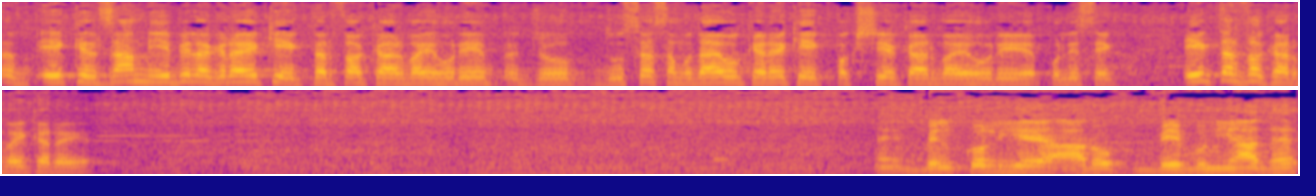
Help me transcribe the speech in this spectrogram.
एक इल्ज़ाम ये भी लग रहा है कि एक तरफा कार्रवाई हो रही है, जो दूसरा समुदाय वो कह रहा है कि एक पक्षीय कार्रवाई हो रही है, पुलिस एक एक तरफा कार्रवाई कर रही है। नहीं, बिल्कुल ये आरोप बेबुनियाद है।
